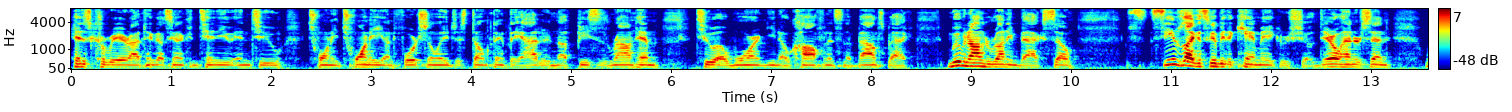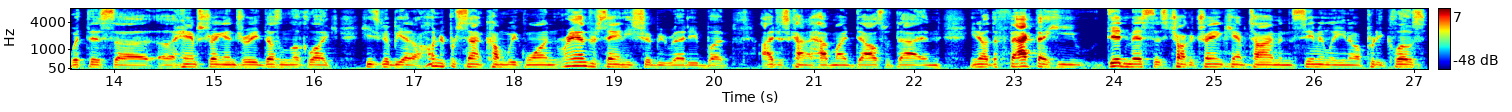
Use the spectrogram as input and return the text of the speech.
his career. I think that's going to continue into 2020. Unfortunately, just don't think they added enough pieces around him to uh, warrant, you know, confidence in the bounce back. Moving on to running backs. So seems like it's going to be the Cam Akers show. Darrell Henderson with this uh, uh, hamstring injury doesn't look like he's going to be at 100% come week one. Rams are saying he should be ready, but I just kind of have my doubts with that. And, you know, the fact that he did miss this chunk of training camp time and seemingly, you know, pretty close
